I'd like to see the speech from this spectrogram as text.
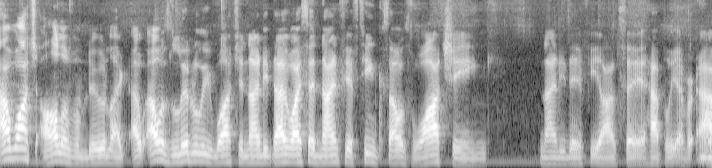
I'd watch all of them, dude. Like, I, I was literally watching 90. That's why I said 915 because I was watching 90 Day Fiance, Happily Ever After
